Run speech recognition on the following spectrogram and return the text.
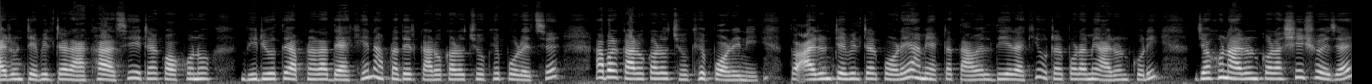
আয়রন টেবিলটা রাখা আছে। এটা কখনো ভিডিওতে আপনারা দেখেন, আপনাদের কারও কারও চোখে পড়েছে, আবার কারও কারও চোখে পড়েনি। তো আয়রন টেবিলটার পরে আমি একটা তাওয়েল দিয়ে রাখি, ওটার পর আমি আয়রন করি। যখন আয়রন করা শেষ হয়ে যায়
